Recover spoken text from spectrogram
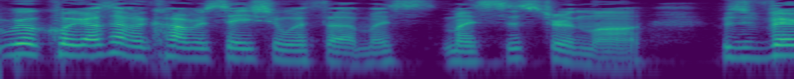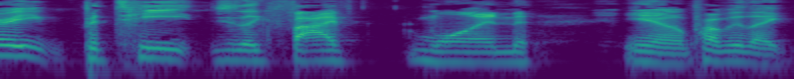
real quick. I was having a conversation with uh, my my sister in law, who's very petite. She's like five one, you know, probably like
